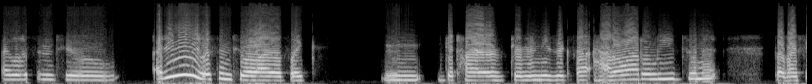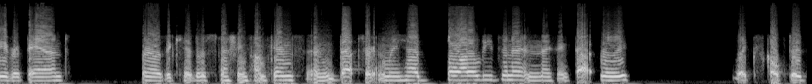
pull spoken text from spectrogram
I listened to I didn't really listen to a lot of like guitar driven music that had a lot of leads in it, but my favorite band when I was a kid was Smashing Pumpkins, and that certainly had a lot of leads in it, and I think that really like sculpted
